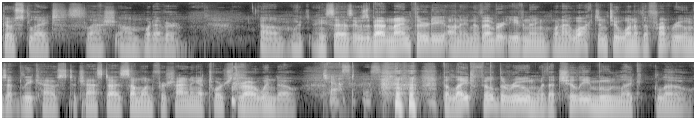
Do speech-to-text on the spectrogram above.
ghost light slash um, whatever. Um, which he says it was about 9:30 on a November evening when I walked into one of the front rooms at Bleak House to chastise someone for shining a torch through our window. Chastise. The light filled the room with a chilly moon like glow.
